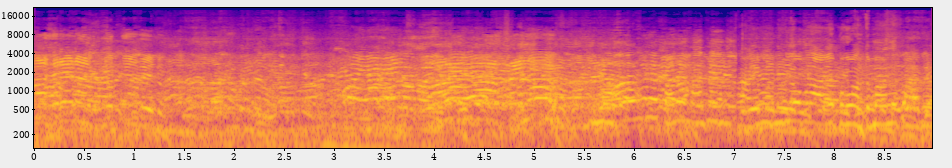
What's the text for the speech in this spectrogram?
ਆਖਰੇ ਨਾਲ ਖਲੋਤਿਆਂ ਦੇ ਲੋ ਵੀਡੀਓ ਬਣਾ ਕੇ ਭਗਵੰਤ ਮਾਨ ਨੂੰ ਪਾ ਦਿਓ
